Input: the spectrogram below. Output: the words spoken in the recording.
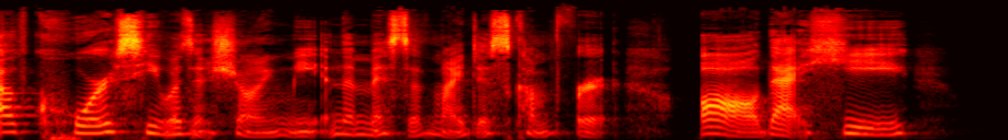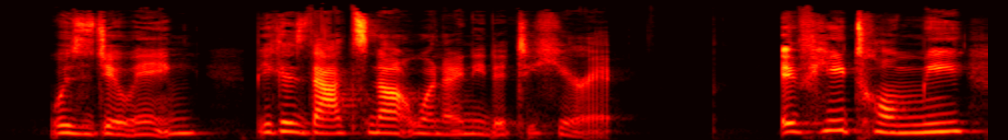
Of course, he wasn't showing me in the midst of my discomfort all that he was doing because that's not when I needed to hear it. If he told me,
